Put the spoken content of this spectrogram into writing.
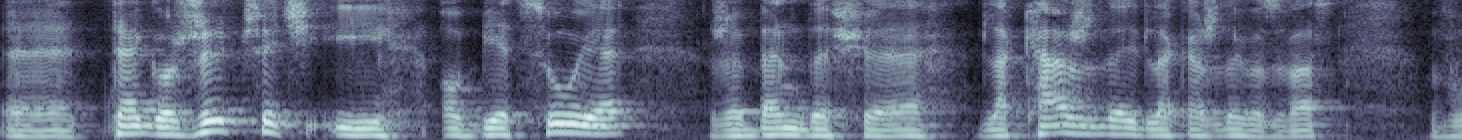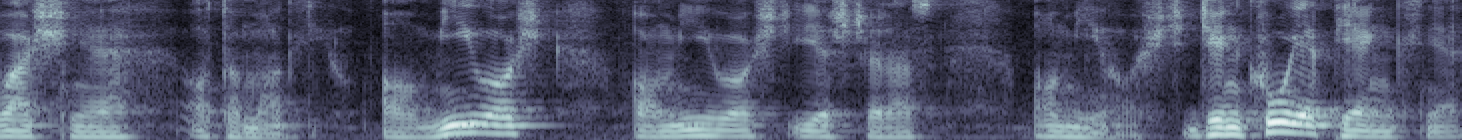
e, tego życzyć i obiecuję, że będę się dla każdej, dla każdego z Was właśnie o to modlił. O miłość, o miłość i jeszcze raz o miłość. Dziękuję pięknie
